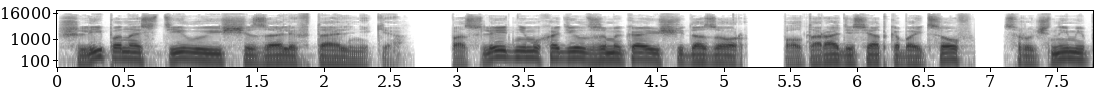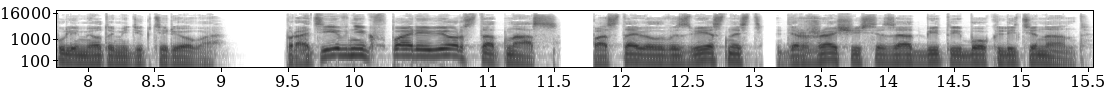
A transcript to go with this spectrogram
шли по настилу и исчезали в тальнике. Последним уходил замыкающий дозор, полтора десятка бойцов с ручными пулеметами Дегтярева. «Противник в паре верст от нас», — поставил в известность держащийся за отбитый бок лейтенант.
